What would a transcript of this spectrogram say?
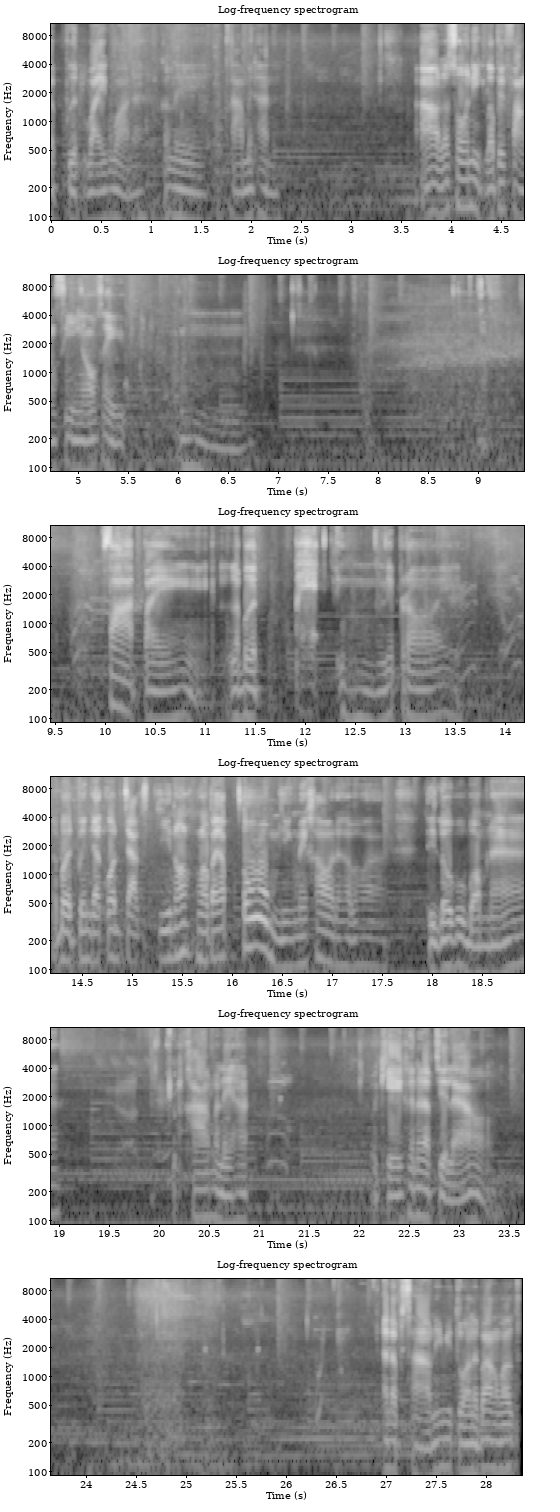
แบบเปิดไวกว่านะ ก็เลยตามไม่ทัน อ้าว แล้วโซนิกเราไปฝังสีเงาใส่ฟาดไประเบิด เรียบร้อยระเบิดปืนจากกลจากจีนอนของเราไปครับตุ้มยิงไม่เข้านะครับเพราะว่าติดโลบูบอมนะกดข้ามมาเลยฮะโอเคขึ้นอันดับเจ็ดแล้ว อันดับสามนี่มีตัวอะไรบ้างวัค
